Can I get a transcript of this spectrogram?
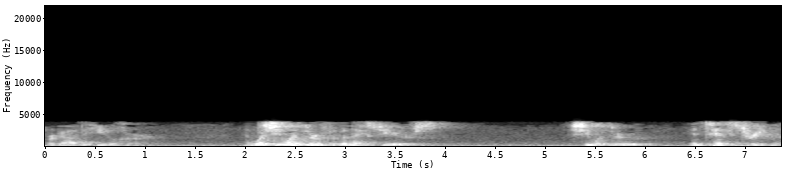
for God to heal her. And what she went through for the next years. She went through intense treatment.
